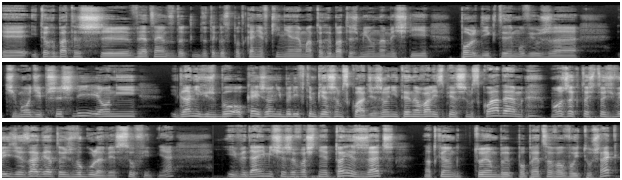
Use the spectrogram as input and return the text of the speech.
e, i to chyba też, e, wracając do, do tego spotkania w kinie, ma to chyba też miał na myśli Poldi, który mówił, że ci młodzi przyszli i oni i dla nich już było ok, że oni byli w tym pierwszym składzie, że oni trenowali z pierwszym składem, może ktoś coś wyjdzie, zagra, to już w ogóle, wiesz, sufit, nie? I wydaje mi się, że właśnie to jest rzecz, nad którą, którą by popracował Wojtuszek,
